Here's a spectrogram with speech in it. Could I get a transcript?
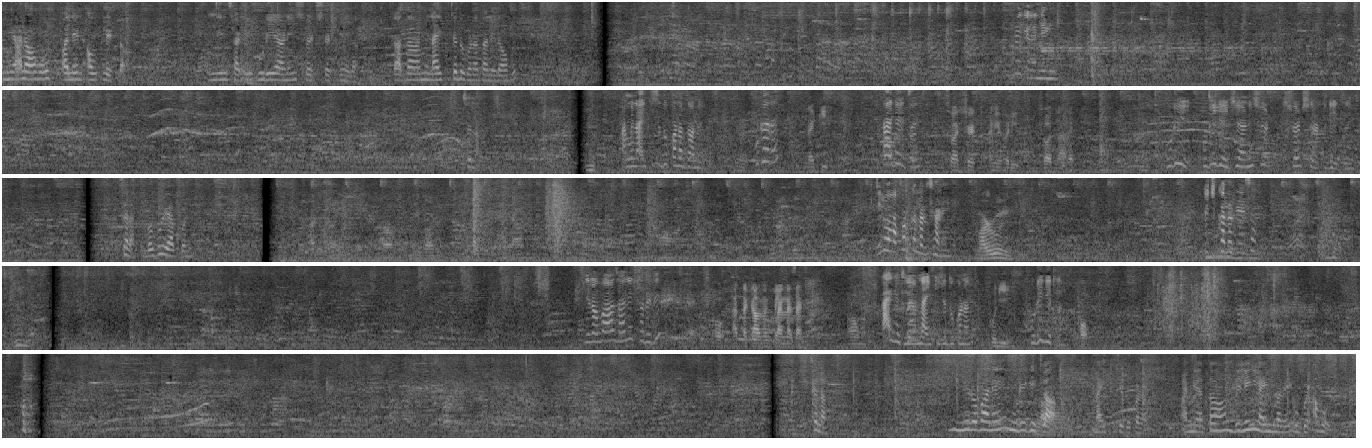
आम्ही आलो आहोत अलेन आउटलेटला. मुलींसाठी हुडी आणि स्वेटशर्ट घ्यायला. तर आता आम्ही नाईकच्या दुकानात आलेलो आहोत. कुठे चला. आम्ही नाईकीच्या दुकानात आलो कुठे रे? नक्की काय घ्यायचंय? शर्ट आणि हडी शोधणार आहे. हुडी हुडी घ्यायची आणि स्वेट स्वेट शर्ट घ्यायचंय. चला बघूया आपण. हिरो हा पण कलर छान आहे. मारून पिच कलर घ्यायचा? हिरो बा झाली खरेदी? हो आता कामं क्लायना जायचं काय घेतलं नाईकीच्या दुकानात? हुडी हुडी घेतला? हो. चला. निरोबाने हुडी घेतला नाईकीच्या दुकानात. आम्ही आता बिलिंग लाईनमध्ये उभे आहोत.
